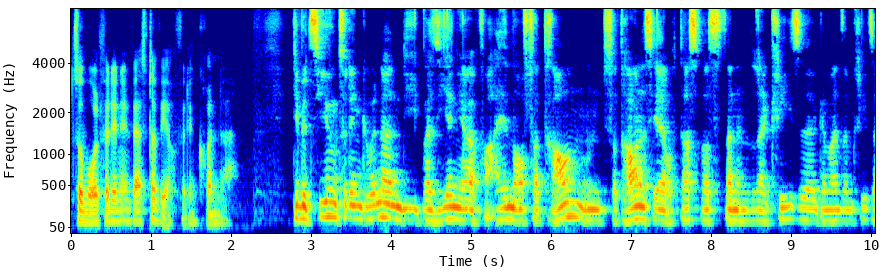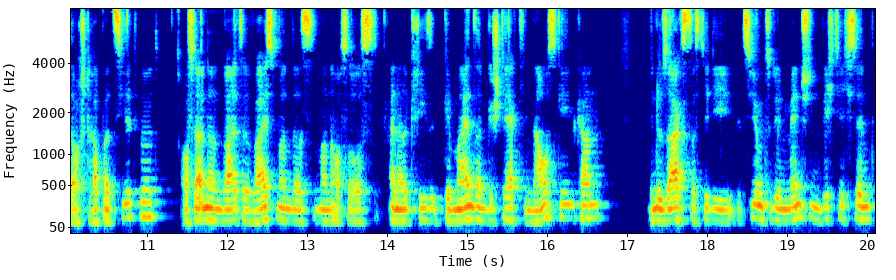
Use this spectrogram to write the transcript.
sowohl für den Investor wie auch für den Gründer. Die Beziehungen zu den Gründern, die basieren ja vor allem auf Vertrauen. Und Vertrauen ist ja auch das, was dann in so einer Krise, gemeinsamen Krise auch strapaziert wird. Auf der anderen Seite weiß man, dass man auch so aus einer Krise gemeinsam gestärkt hinausgehen kann. Wenn du sagst, dass dir die Beziehungen zu den Menschen wichtig sind,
